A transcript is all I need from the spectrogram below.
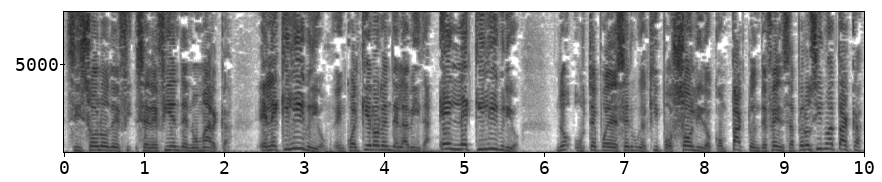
Si solo se defiende no marca. El equilibrio en cualquier orden de la vida. El equilibrio. No, usted puede ser un equipo sólido, compacto en defensa, pero si no ataca,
